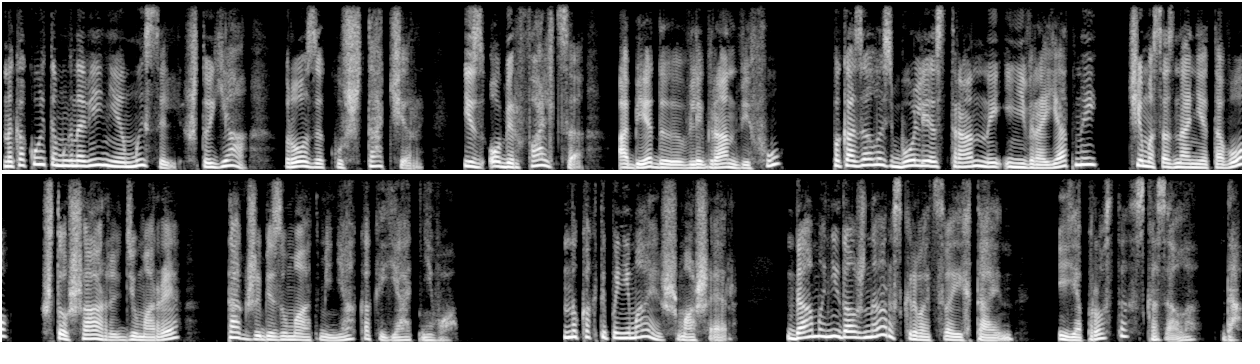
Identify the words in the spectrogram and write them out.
На какое-то мгновение мысль, что я, Роза Куштатчер, из Оберфальца, обедаю в Легран-Вифу, показалась более странной и невероятной, чем осознание того, что Шарль Дюмаре так же без ума от меня, как и я от него. Но, как ты понимаешь, Машер, дама не должна раскрывать своих тайн, и я просто сказала «да».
